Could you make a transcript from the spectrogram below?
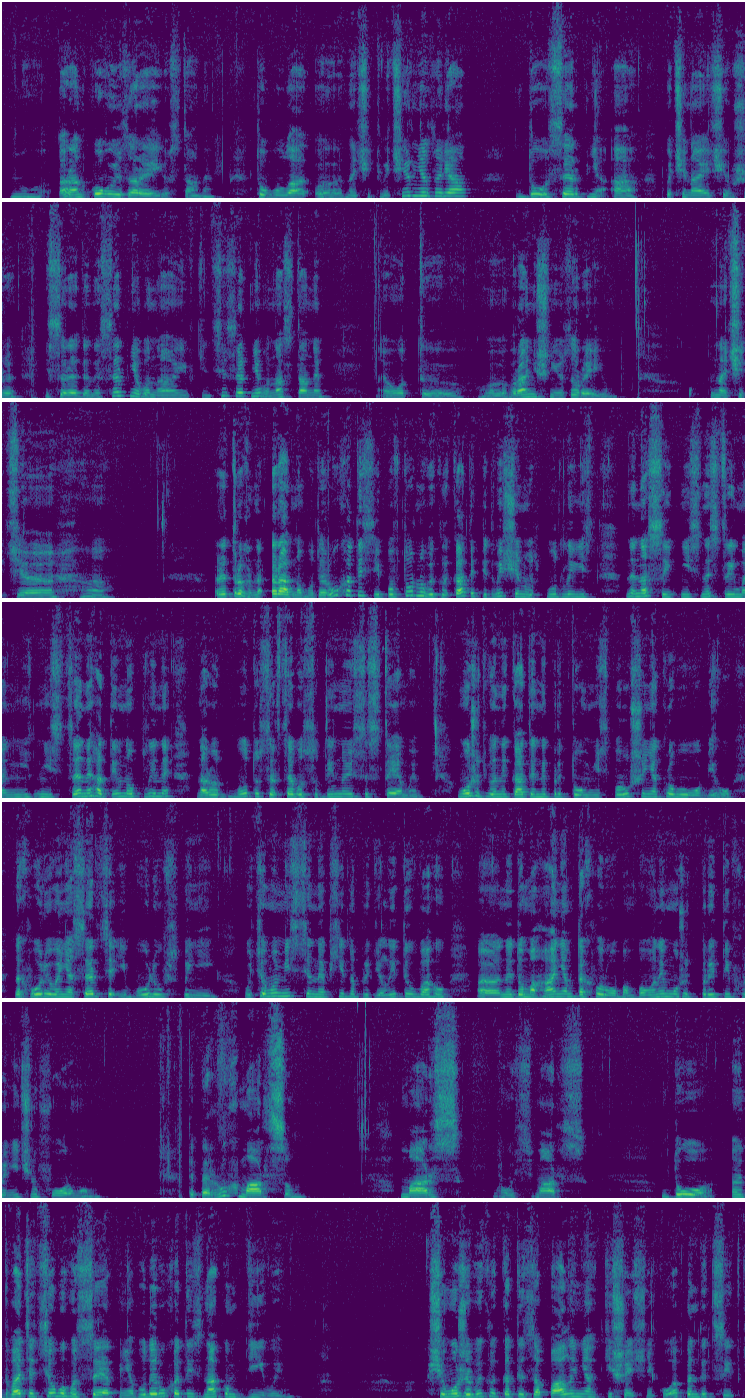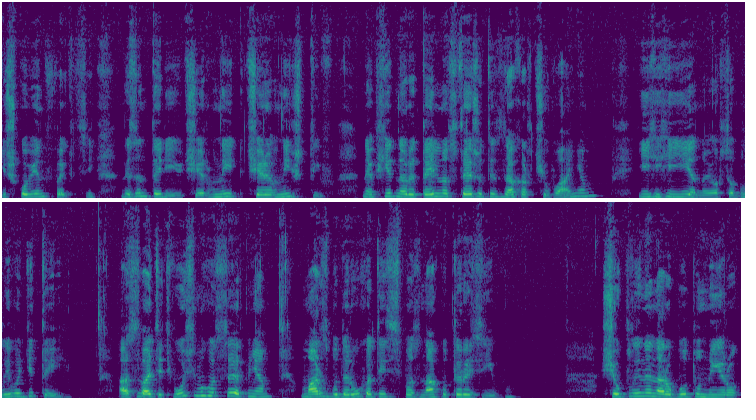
ну, ранковою зарею стане. То була значить, вечірня зоря до серпня, а починаючи вже із середини серпня, вона і в кінці серпня вона стане от, е, вранішньою зорею. Значить, е, е, ретроградно буде рухатись і повторно викликати підвищену збудливість, ненаситність, нестриманість. Це негативно вплине на роботу серцево-судинної системи. Можуть виникати непритомність, порушення кровообігу, захворювання серця і болю в спині. У цьому місці необхідно приділити увагу недомаганням та хворобам, бо вони можуть перейти в хронічну форму. Тепер рух Марсу. Марс, ось Марс, до е, 27 серпня буде рухатись знаком Діви, що може викликати запалення кишечнику, апендицит, кишкові інфекції, дизентерію, червний, черевний штиф. Необхідно ретельно стежити за харчуванням і гігієною, особливо дітей. А з 28 серпня Марс буде рухатись по знаку Терезів, що вплине на роботу нирок,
